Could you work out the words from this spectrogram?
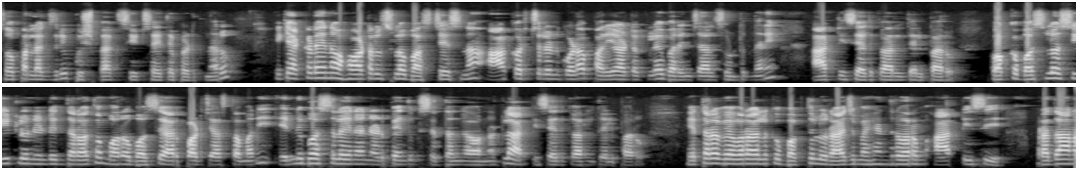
super luxury push back seats అయితే పెడుతున్నారు. ఇక ఎక్కడైనా హోటల్స్లో బస్ చేసినా ఆ ఖర్చులను కూడా పర్యాటకులే భరించాల్సి ఉంటుందని ఆర్టీసీ అధికారులు తెలిపారు. ఒక్క బస్సులో సీట్లు నిండిన తర్వాత మరో బస్సు ఏర్పాటు చేస్తామని ఎన్ని బస్సులైనా నడిపేందుకు సిద్ధంగా ఉన్నట్లు ఆర్టీసీ అధికారులు తెలిపారు. ఇతర వివరాలకు భక్తులు రాజమహేంద్రవరం ఆర్టీసీ ప్రధాన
